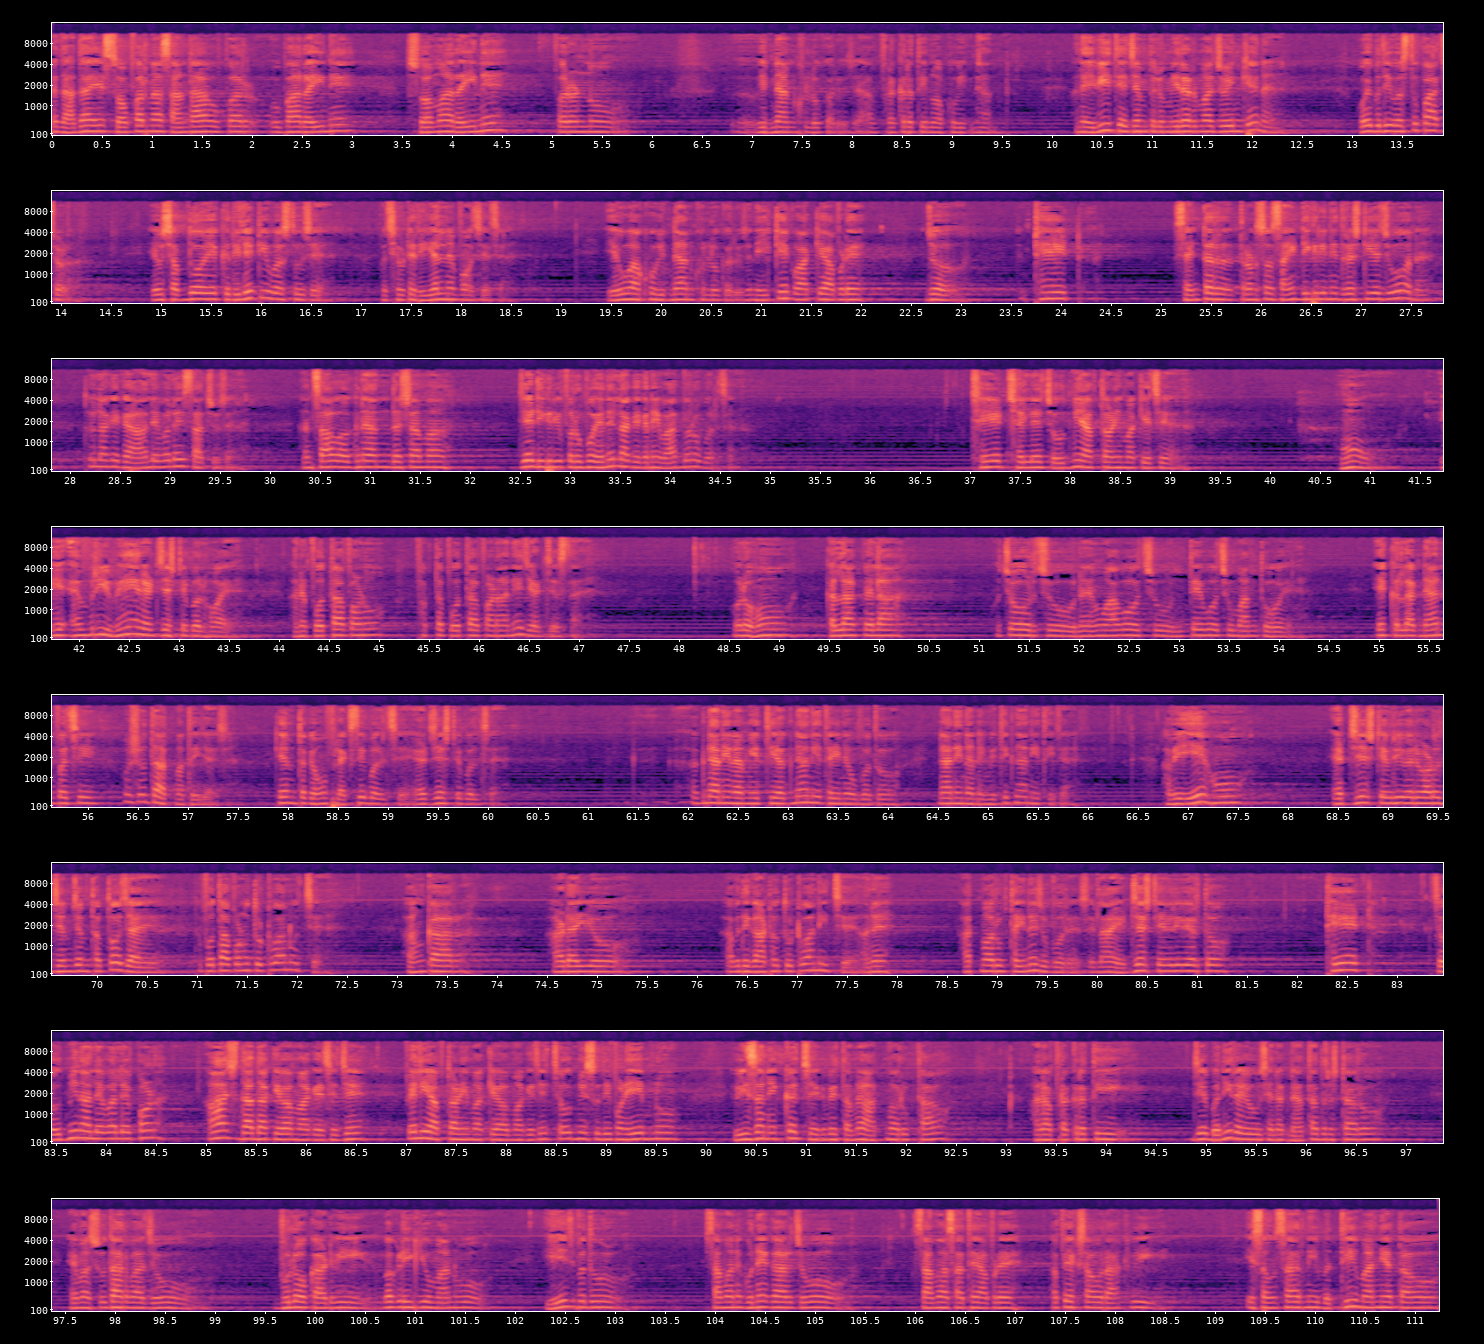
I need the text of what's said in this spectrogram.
દાદાએ સોફરના સાંધા ઉપર ઊભા રહીને સ્વમાં રહીને પરણનું વિજ્ઞાન ખુલ્લું કર્યું છે. આ પ્રકૃતિનું આખું વિજ્ઞાન. અને એવી રીતે જેમ પેલું મિરરમાં જોઈને કે ને કોઈ બધી વસ્તુ પાછળ. એવું શબ્દો એક રિલેટિવ વસ્તુ છે પછી છેવટે રિયલને પહોંચે છે. એવું આખું વિજ્ઞાન ખુલ્લું કર્યું છે. અને એક એક વાક્ય આપણે જો ઠેઠ સેન્ટર ત્રણસો સાહીઠ ડિગ્રીની દ્રષ્ટિએ જુઓ ને, તો લાગે કે આ લેવલે સાચું છે. અને સાવ અજ્ઞાન દશામાં જે ડિગ્રી પર ઊભો એને લાગે કે નહીં, વાત બરોબર છે. છેટ, છેલ્લે ચૌદમી આપતાણીમાં કે છે, હું એ એવરી વેર એડજસ્ટેબલ હોય અને પોતાપણું, ફક્ત પોતાપણાને જ એડજસ્ટ થાય. બોલો, હું કલાક પહેલા હું ચોર છું ને હું આવો છું ને તેવો છું માનતો હોય. એક કલાક જ્ઞાન પછી હું શુદ્ધાત્મા થઈ જાય છે. કેમ તો કે હું ફ્લેક્સિબલ છે એડજસ્ટેબલ છે. અજ્ઞાનીના મિતથી અજ્ઞાની થઈને ઊભો તો જ્ઞાનીના નિમિત્તે જ્ઞાની થઈ જાય. હવે એ હું એડજસ્ટ એવરીવેર વાળો જેમ જેમ થતો જાય, તો પોતાપણું તૂટવાનું જ છે. અહંકાર, આડાઈઓ, આ બધી ગાંઠો તૂટવાની જ છે અને આત્મારૂપ થઈને જ ઊભો રહેશે એટલે આ એડજસ્ટ એવરીવેર તો ઠેઠ ચૌદમીના લેવલે પણ આ જ દાદા કહેવા માગે છે, જે પહેલી આપતાણીમાં કહેવા માગે છે, ચૌદમી સુધી પણ એમનું વિઝન એક જ છે કે ભાઈ તમે આત્મરૂપ થાવ અને આ પ્રકૃતિ જે બની રહ્યું છે, એના જ્ઞાતા દ્રષ્ટારો એમાં સુધારવા જવું ભૂલો કાઢવી, બગડી ગયું માનવું, એ જ બધું સામાન્ય ગુનેગાર જુઓ સામા સાથે આપણે અપેક્ષાઓ રાખવી, એ સંસારની બધી માન્યતાઓ,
